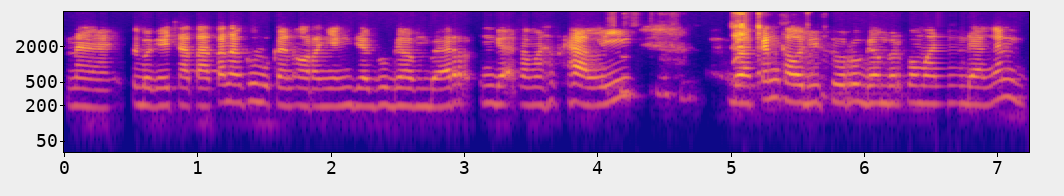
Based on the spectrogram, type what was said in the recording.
Nah, sebagai catatan aku bukan orang yang jago gambar, enggak sama sekali. Bahkan kalau disuruh gambar pemandangan,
